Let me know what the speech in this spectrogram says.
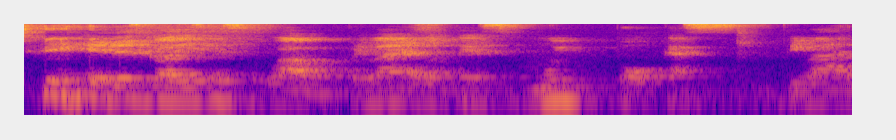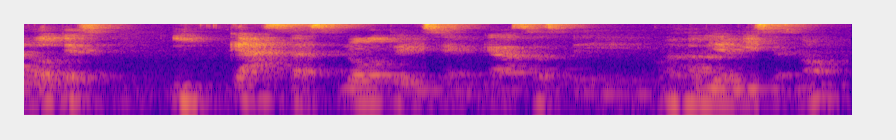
Sí. Entonces dices, wow, privada de lotes, muy pocas privada de lotes. Y casas, luego te dicen casas de, como bien dices, ¿no?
